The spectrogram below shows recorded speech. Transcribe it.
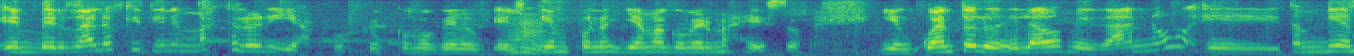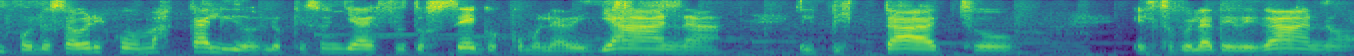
en verdad los que tienen más calorías, porque es como que el mm. tiempo nos llama a comer más eso. Y en cuanto a los helados veganos, eh, también, pues los sabores como más cálidos, los que son ya de frutos secos, como la avellana, el pistacho, el chocolate vegano.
